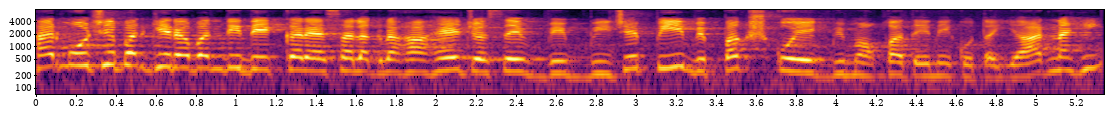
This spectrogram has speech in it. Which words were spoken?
हर मोर्चे पर घेराबंदी देखकर ऐसा लग रहा है जैसे बीजेपी विपक्ष को एक भी मौका देने को तैयार नहीं।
